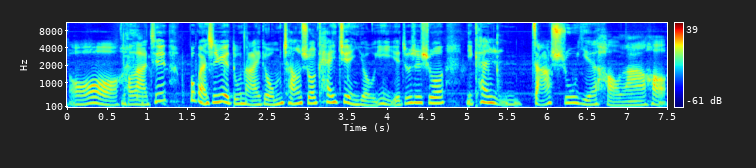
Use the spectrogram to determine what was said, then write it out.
哦。好啦，其实不管是阅读哪一个，我们常说开卷有益，也就是说，你看杂书也好啦，哈，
